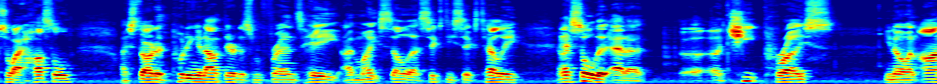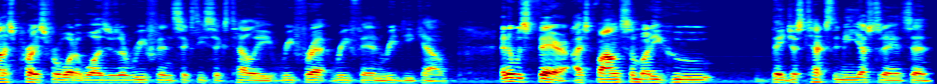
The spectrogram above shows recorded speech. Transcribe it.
so I hustled. I started putting it out there to some friends. Hey, I might sell a 66 Tele, and I sold it at a a cheap price, you know, an honest price for what it was. It was a refin 66 Tele, refret, refin, redecal, and it was fair. I found somebody who they just texted me yesterday and said,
